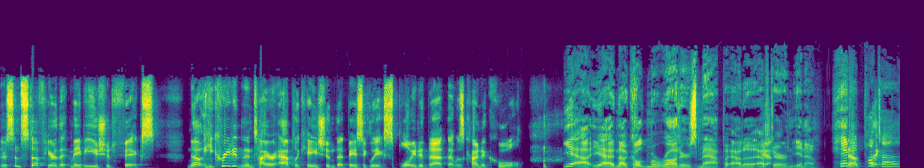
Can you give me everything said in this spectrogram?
there's some stuff here that maybe you should fix." No, he created an entire application that basically exploited that. That was kind of cool. yeah, yeah, no, called Marauders Map out of after you know Harry Now, tec- Potter.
